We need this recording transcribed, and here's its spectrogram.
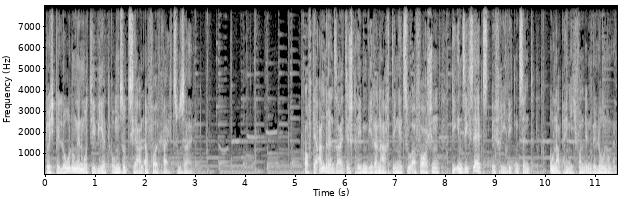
durch Belohnungen motiviert, um sozial erfolgreich zu sein. Auf der anderen Seite streben wir danach, Dinge zu erforschen, die in sich selbst befriedigend sind, unabhängig von den Belohnungen.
